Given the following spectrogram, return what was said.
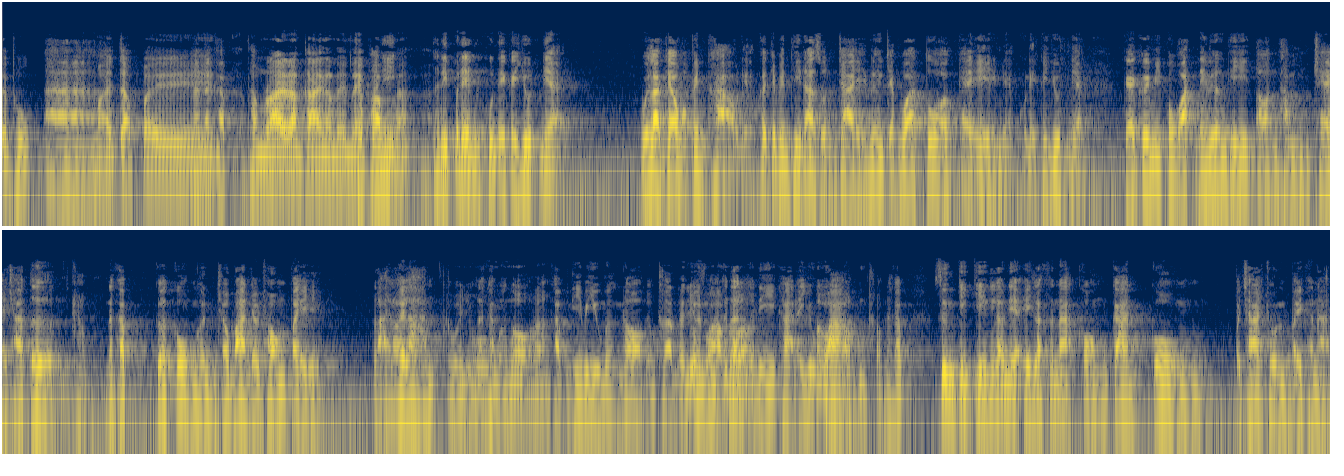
จะถูกอ่าหมายจับไปนั่นนะครับทำร้ายร่างกายกันในครับผัทีบนี้นะทีนี้ประเด็นคุณเอกยุทธ์เนี่ยเวลาแกออกมาเป็นข่าวเนี่ยก็จะเป็นที่น่าสนใจ เนื่องจากว่าตัวแกเองเนี่ยคุณเอกยุทธ์เนี่ยแกเคยมีประวัติในเรื่องที่ตอนทำแชร์ชาร์เตอร์ครับนะครับก็โกงเงินชาวบ้านชาวช่องไป หลายร้อยล้านก็ไปอยู่นะครับเมืองนอกนะครับหนีไปอยู่เมืองนอกจนขาดอายุจนความกระทั่งด้วยคดีขาดอายุความครับนะครับซึ่งจริง ๆ แล้วเนี่ยไอ้ลักษณะของการโกงประชาชนไปขนาด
